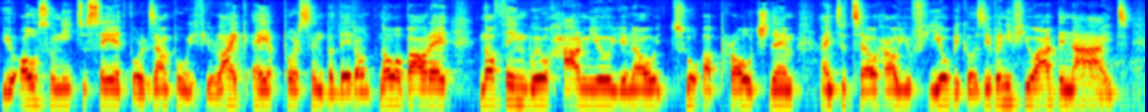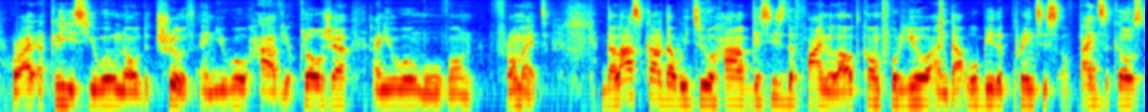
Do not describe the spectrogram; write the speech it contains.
you also need to say it. For example, if you like a person but they don't know about it, nothing will harm you. You know, to approach them and to tell how you feel because even if you are denied, right, at least you will will know the truth and you will have your closure and you will move on from it. The last card that we do have, this is the final outcome for you and that will be the Princess of Pentacles.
